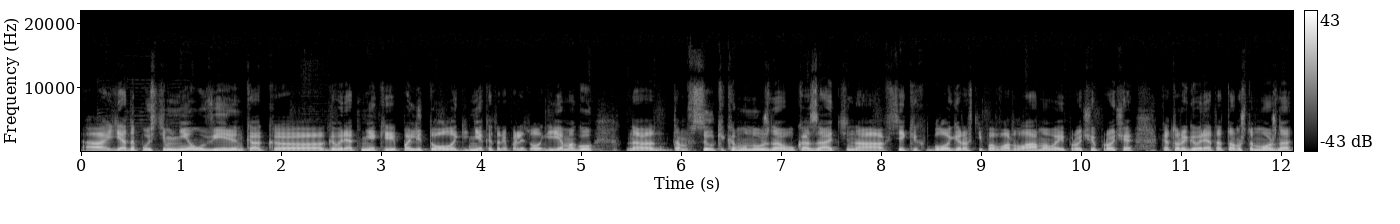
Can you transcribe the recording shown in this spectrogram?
А, я, допустим, не уверен, как э, говорят некие политологи, некоторые политологи. Я могу э, там в ссылке, кому нужно, указать на всяких блогеров типа Варламова и прочее, прочее, которые говорят о том, что можно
